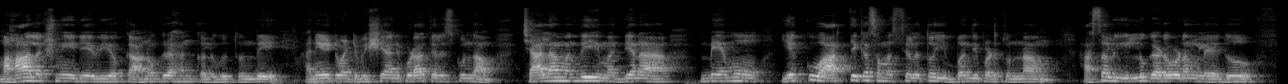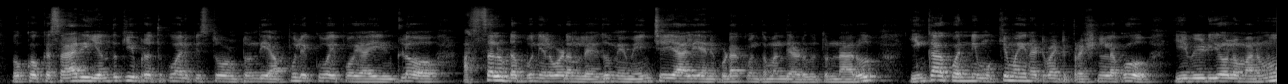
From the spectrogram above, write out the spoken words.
మహాలక్ష్మీదేవి యొక్క అనుగ్రహం కలుగుతుంది అనేటువంటి విషయాన్ని కూడా తెలుసుకుందాం. చాలామంది ఈ మధ్యన మేము ఎక్కువ ఆర్థిక సమస్యలతో ఇబ్బంది పడుతున్నాం. అసలు ఇల్లు గడవడం లేదు. ఒక్కొక్కసారి ఎందుకు ఈ బ్రతుకు అనిపిస్తూ ఉంటుంది. అప్పులు ఎక్కువైపోయాయి. ఇంట్లో అస్సలు డబ్బు నిలవడం లేదు. మేము ఏం చేయాలి అని కూడా కొంతమంది అడుగుతున్నారు. ఇంకా కొన్ని ముఖ్యమైనటువంటి ప్రశ్నలకు ఈ వీడియోలో మనము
